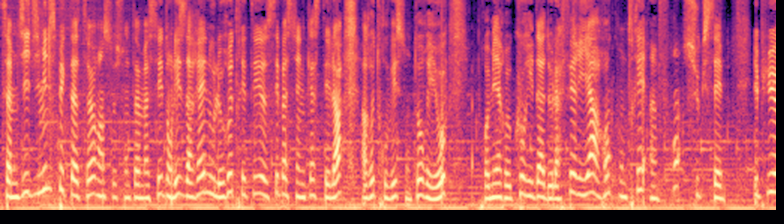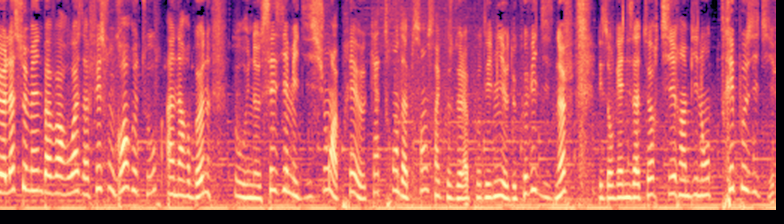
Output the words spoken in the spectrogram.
Samedi, 10 000 spectateurs hein, se sont amassés dans les arènes où le retraité euh, Sébastien Castella a retrouvé son toréo première corrida de la Feria a rencontré un franc succès. Et puis euh, la semaine bavaroise a fait son grand retour à Narbonne pour une 16e édition après 4 euh, ans d'absence à cause de la pandémie de Covid-19. Les organisateurs tirent un bilan très positif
